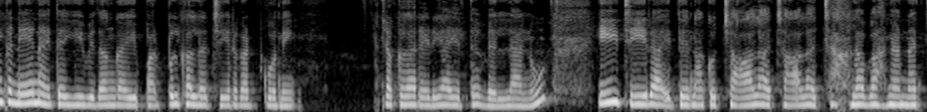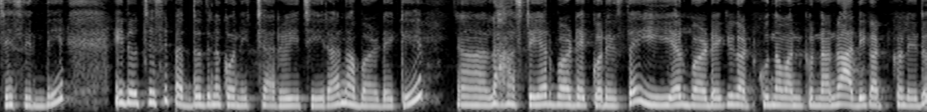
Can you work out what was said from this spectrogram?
ఇంకా నేనైతే ఈ విధంగా ఈ పర్పుల్ కలర్ చీర కట్టుకొని చక్కగా రెడీ అయితే వెళ్ళాను. ఈ చీర అయితే నాకు చాలా చాలా చాలా బాగా నచ్చేసింది. ఇది వచ్చేసి పెద్దదిన కొనిచ్చారు ఈ చీర నా బర్త్డేకి. లాస్ట్ ఇయర్ బర్త్డే కొనిస్తే ఈ ఇయర్ బర్త్డేకి కట్టుకుందాం అనుకున్నాను. అది కట్టుకోలేదు.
